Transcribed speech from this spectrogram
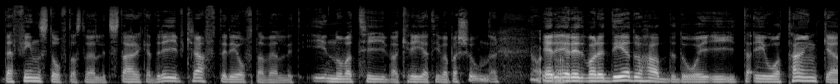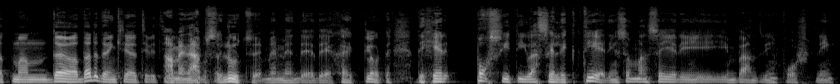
där finns det oftast väldigt starka drivkrafter, det är ofta väldigt innovativa, kreativa personer. Ja, är, ja. Är det, var det det du hade då i, i åtanke, att man dödade den kreativiteten? Ja men absolut, men, men det, det är självklart. Det här positiva selektering som man säger i invandringsforskning,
